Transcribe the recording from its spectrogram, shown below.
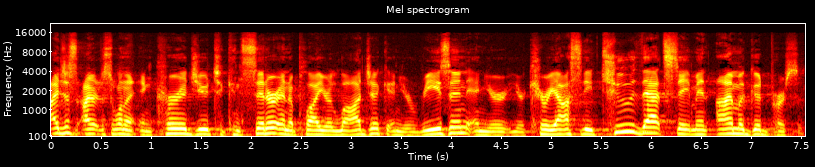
I just, I just want to encourage you to consider and apply your logic and your reason and your, your curiosity to that statement I'm a good person.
